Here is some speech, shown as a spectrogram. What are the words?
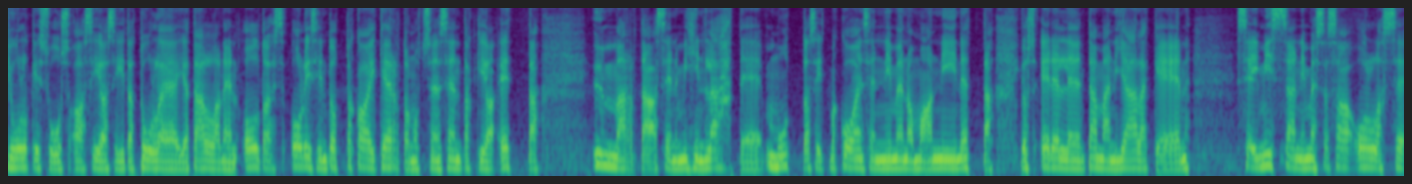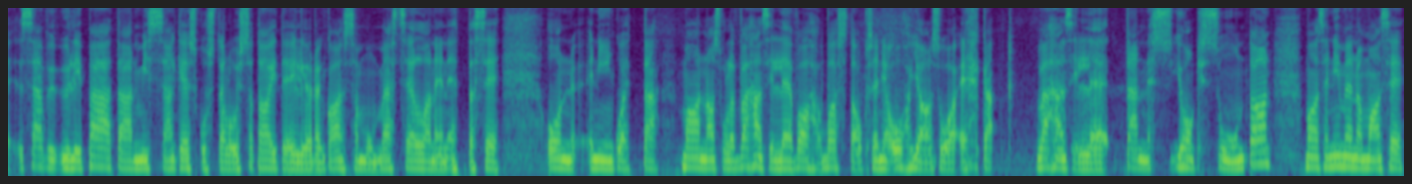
julkisuusasia siitä tulee ja tällainen oltais, olisin totta kai kertonut sen sen takia, että ymmärtää sen, mihin lähtee, mutta sitten mä koen sen nimenomaan niin, että jos edelleen tämän jälkeen se ei missään nimessä saa olla se sävy ylipäätään missään keskusteluissa taiteilijoiden kanssa mun mielestä sellainen, että se on niin kuin, että mä annan sulle vähän silleen vastauksen ja ohjaan sua ehkä vähän sille tänne johonkin suuntaan, vaan se nimenomaan se,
